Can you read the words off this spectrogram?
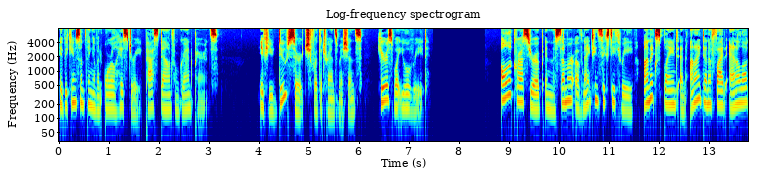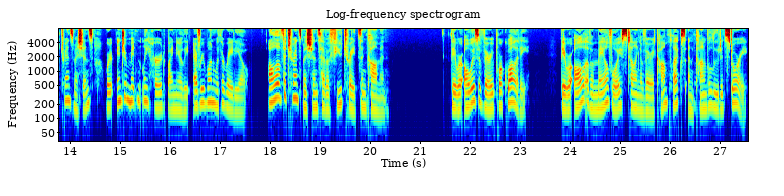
It became something of an oral history passed down from grandparents. If you do search for the transmissions, here is what you will read. All across Europe in the summer of 1963, unexplained and unidentified analog transmissions were intermittently heard by nearly everyone with a radio. All of the transmissions have a few traits in common. They were always of very poor quality. They were all of a male voice telling a very complex and convoluted story,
